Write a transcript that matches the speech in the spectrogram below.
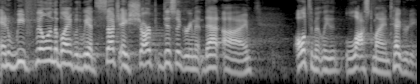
and we fill in the blank with we had such a sharp disagreement that I ultimately lost my integrity.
